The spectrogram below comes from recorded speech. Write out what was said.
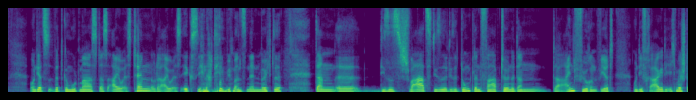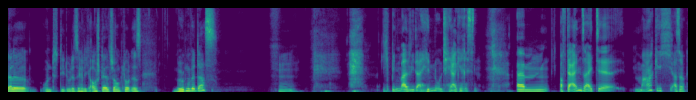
Und jetzt wird gemutmaßt, dass iOS 10 oder iOS X, je nachdem, wie man es nennen möchte, dann äh, dieses Schwarz, diese, diese dunklen Farbtöne dann da einführen wird. Und die Frage, die ich mir stelle und die du dir sicherlich auch stellst, Jean-Claude, ist, mögen wir das? Hm. Ich bin mal wieder hin und her gerissen. Ähm, auf der einen Seite mag ich, also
